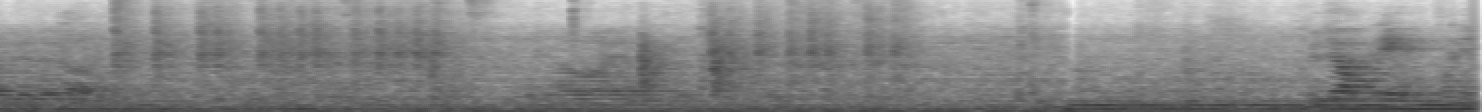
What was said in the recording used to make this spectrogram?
Aileleri al. Havaya. mücadele talebimiz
